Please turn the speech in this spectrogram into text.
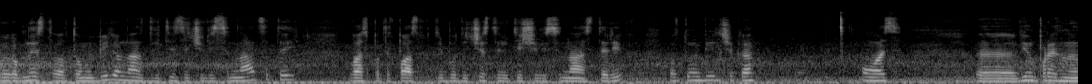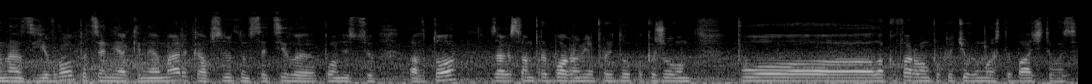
виробництва автомобіля у нас 2018. У вас по техпаспорті буде чистий 2018 рік автомобільчика. Ось. Е, Він пригнаний нас з Європи, це ніяке не Америка, абсолютно все ціле повністю авто. Зараз вам прибором я пройду, покажу вам по лакофаровому покриттю. Ви можете бачити ось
